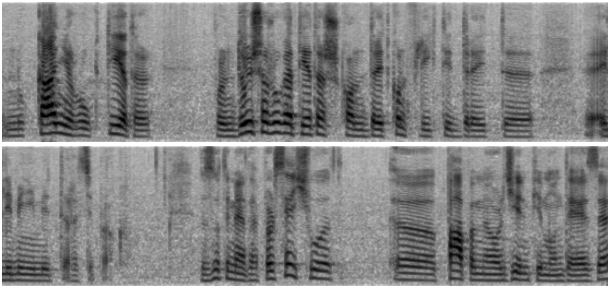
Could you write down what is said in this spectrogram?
Nuk ka një rrugë tjetër, përndryshe rruga tjetër shkon drejt konfliktit, drejt eliminimit reciprok. Zoti Meta, përse i quhet Papë me origjinë piemonteze,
